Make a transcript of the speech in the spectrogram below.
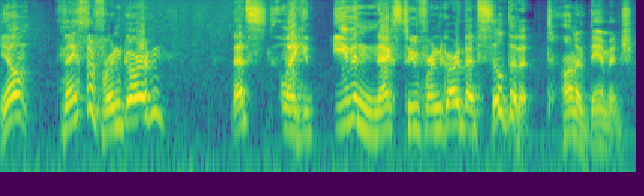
You know, thanks to Friend Guard, that's like even next to Friend Guard, that still did a ton of damage.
